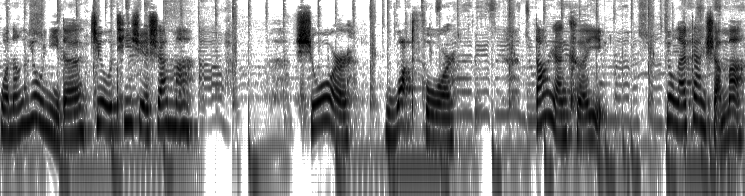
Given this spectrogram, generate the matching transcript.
我能用你的旧 T 恤衫吗？Sure. What for？当然可以。用来干什么？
